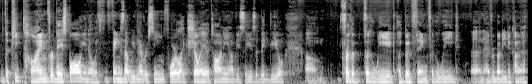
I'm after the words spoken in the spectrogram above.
the peak time for baseball. You know, with things that we've never seen before, like Shohei Ohtani, obviously is a big deal um, for the for the league, a good thing for the league, uh, and everybody to kind of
